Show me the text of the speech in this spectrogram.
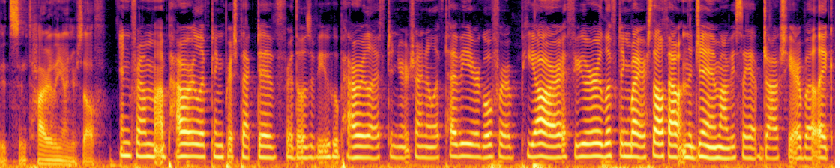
It's entirely on yourself. And from a powerlifting perspective, for those of you who powerlift and you're trying to lift heavy or go for a PR, if you're lifting by yourself out in the gym, obviously I have Josh here, but like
